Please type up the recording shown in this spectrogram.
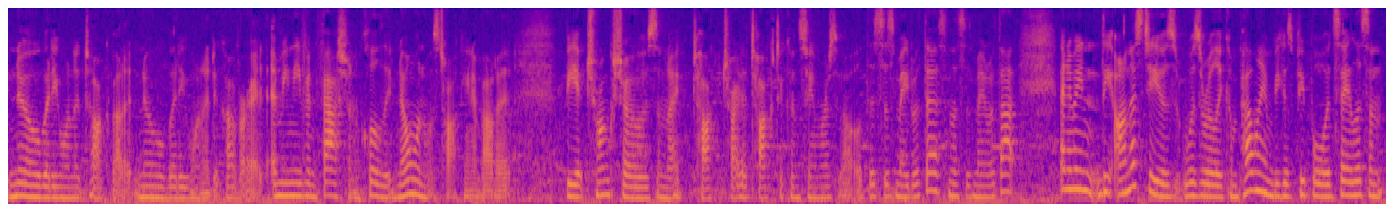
Nobody wanted to talk about it. Nobody wanted to cover it. I mean, even fashion, clothing, no one was talking about it. Be it trunk shows, and I talk, try to talk to consumers about well, this is made with this and this is made with that. And I mean, the honesty was, was really compelling because people would say, listen,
